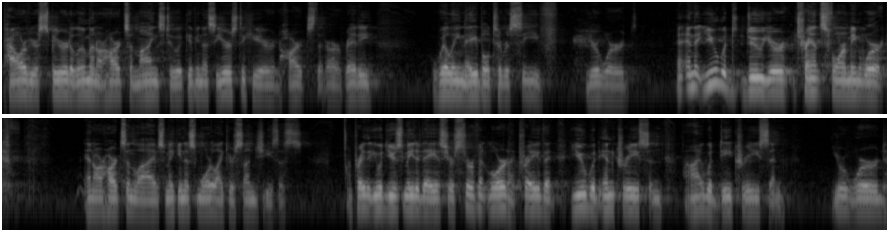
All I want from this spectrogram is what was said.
power of your Spirit, illumine our hearts and minds to it, giving us ears to hear and hearts that are ready, willing, able to receive your word. And, and that you would do your transforming work in our hearts and lives, making us more like your Son, Jesus. I pray that you would use me today as your servant, Lord. I pray that you would increase and I would decrease and your word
